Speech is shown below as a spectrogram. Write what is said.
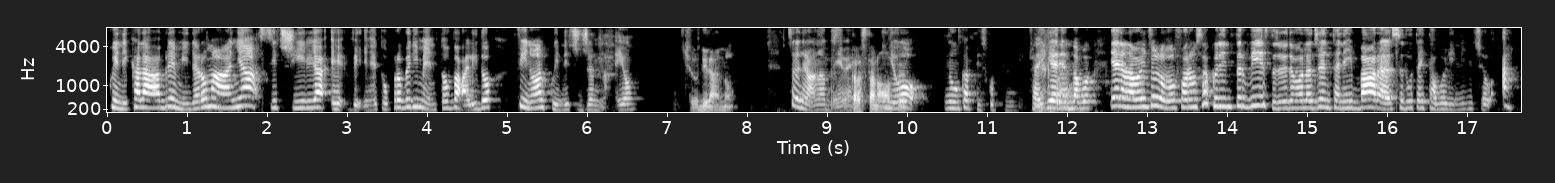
quindi Calabria, Emilia Romagna, Sicilia e Veneto. Provvedimento valido fino al 15 gennaio. Ce lo diranno. Ce lo diranno a breve. Tra stanotte. Io non capisco più niente. Cioè, Eh, ieri andavo, ieri andavo in giro, dovevo fare un sacco di interviste, vedevo la gente nei bar seduta ai tavolini, dicevo, ah,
